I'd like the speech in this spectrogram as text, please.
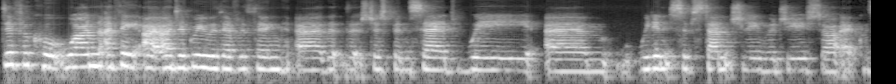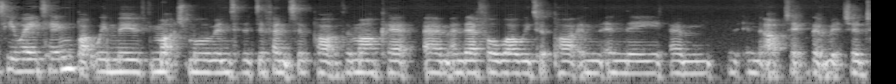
difficult one. I think I, would agree with everything uh, that, that's just been said. We um, we didn't substantially reduce our equity weighting, but we moved much more into the defensive part of the market, um, and therefore, while we took part in in the um, in the uptick that Richard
